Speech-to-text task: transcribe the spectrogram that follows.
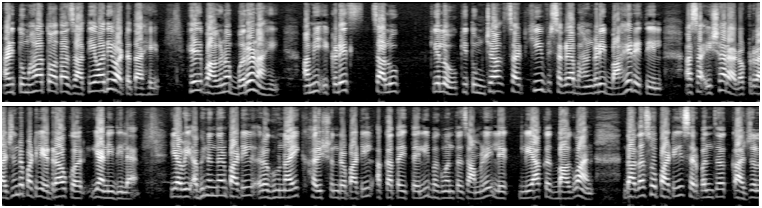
आणि तुम्हाला तो आता जातीयवादी वाटत आहे. हे वागणं बरं नाही. आम्ही इकडेच चालू केलो की तुमच्यासाठी सगळ्या भानगडी बाहेर येतील असा इशारा डॉक्टर राजेंद्र पाटील यड्रावकर यांनी दिलाय. यावेळी अभिनंदन पाटील रघु नाईक हरिश्चंद्र पाटील अक्काताई तैली भगवंत जांभळे ले- लियाकत बागवान दादासो पाटील सरपंच काजल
